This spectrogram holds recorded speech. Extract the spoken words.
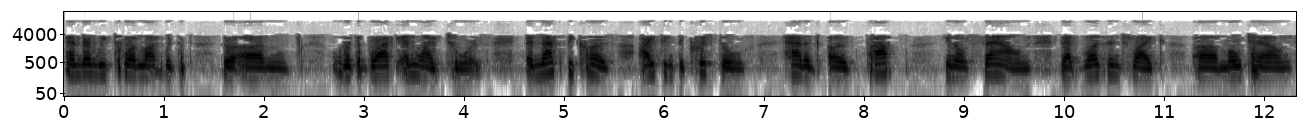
And then we toured a lot with the, the um with the black and white tours. And that's because I think the Crystals had a, a pop, you know, sound that wasn't like uh, Motown.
